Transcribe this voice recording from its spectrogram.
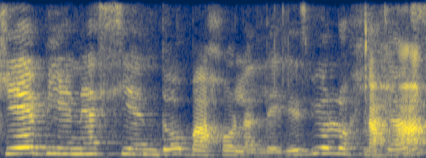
¿qué viene haciendo bajo las leyes biológicas?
